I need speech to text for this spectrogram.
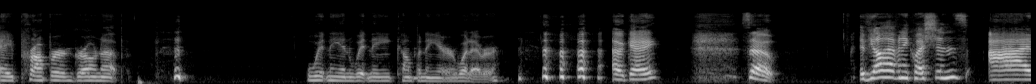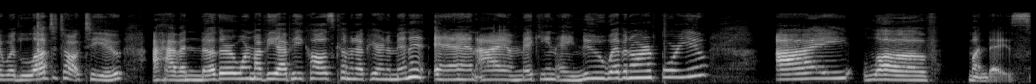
a proper grown up Whitney and Whitney company or whatever. okay? So, if y'all have any questions, I would love to talk to you. I have another one of my VIP calls coming up here in a minute, and I am making a new webinar for you. I love Mondays.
